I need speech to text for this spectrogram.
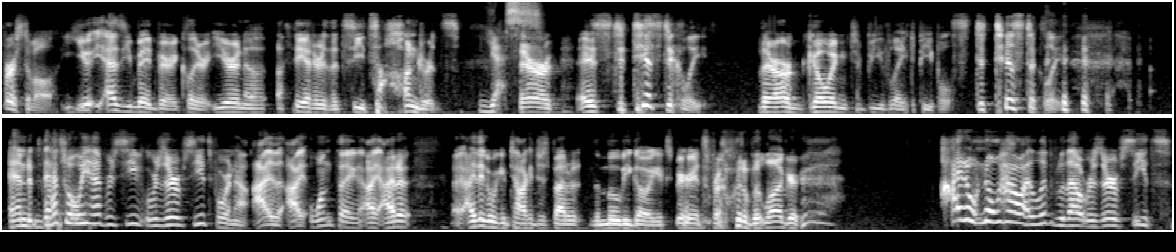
first of all, you as you made very clear, you're in a, a theater that seats hundreds. Yes, There are uh, statistically, there are going to be late people statistically, and that's what we have rece- reserved seats for now. I, I one thing I, I don't. I think we can talk just about the movie going experience for a little bit longer. I don't know how I lived without reserved seats.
